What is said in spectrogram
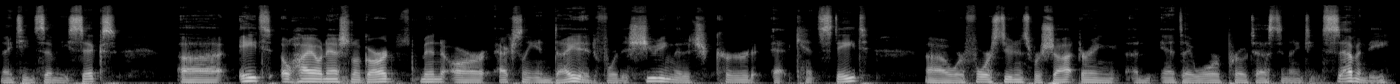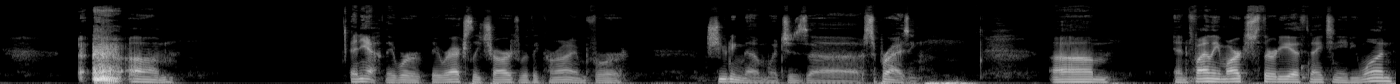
1976. Uh, eight Ohio National Guardsmen are actually indicted for the shooting that occurred at Kent State, uh, where four students were shot during an anti-war protest in 1970. um, and yeah, they were they were actually charged with a crime for shooting them, which is uh, surprising. Um, And finally, March 30th, 1981,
